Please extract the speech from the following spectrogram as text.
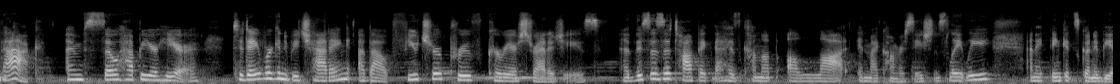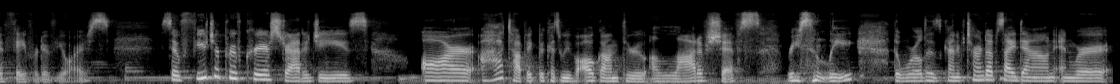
back. I'm so happy you're here. Today, we're going to be chatting about future proof career strategies. Now, this is a topic that has come up a lot in my conversations lately, and I think it's going to be a favorite of yours. So, future proof career strategies are a hot topic because we've all gone through a lot of shifts recently. The world has kind of turned upside down, and we're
